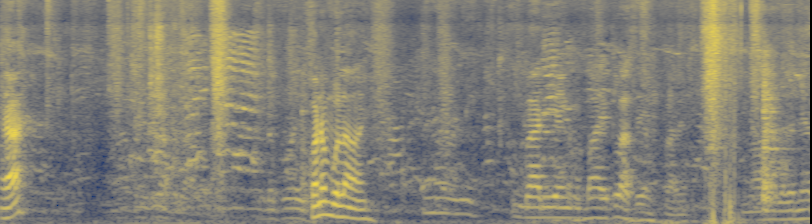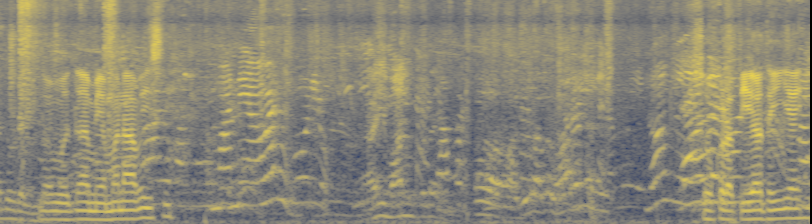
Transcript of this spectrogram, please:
હા કોને બોલાવે? બારી આવી બા એકલા છે એમ બધા ન્યા દોડાઈ તો બધા મહેમાન આવી છે. છોકરા તૈયાર થઈ ગયા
